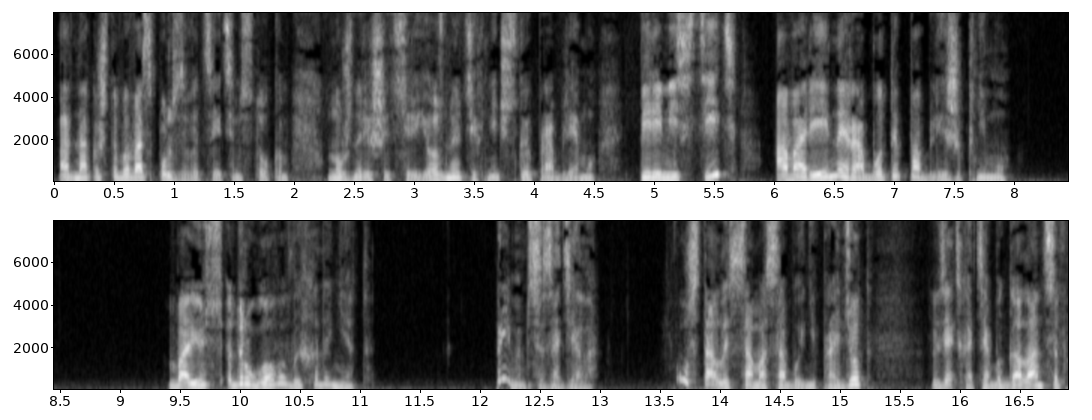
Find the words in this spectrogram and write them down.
Однако, чтобы воспользоваться этим стоком, нужно решить серьезную техническую проблему — переместить аварийные работы поближе к нему. Боюсь, другого выхода нет. Примемся за дело. Усталость сама собой не пройдет — Взять хотя бы голландцев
